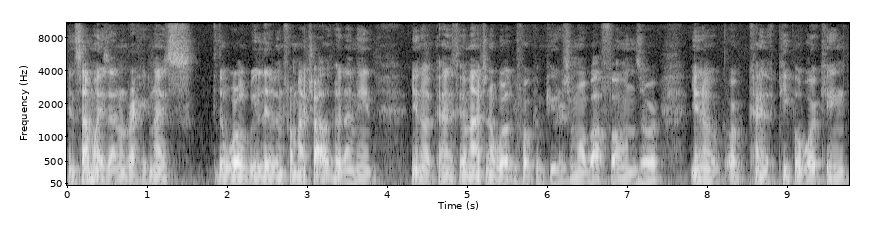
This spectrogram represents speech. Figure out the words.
in some ways, I don't recognize the world we live in from my childhood. I mean, you know, kind of to imagine a world before computers or mobile phones or, you know, or kind of people working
